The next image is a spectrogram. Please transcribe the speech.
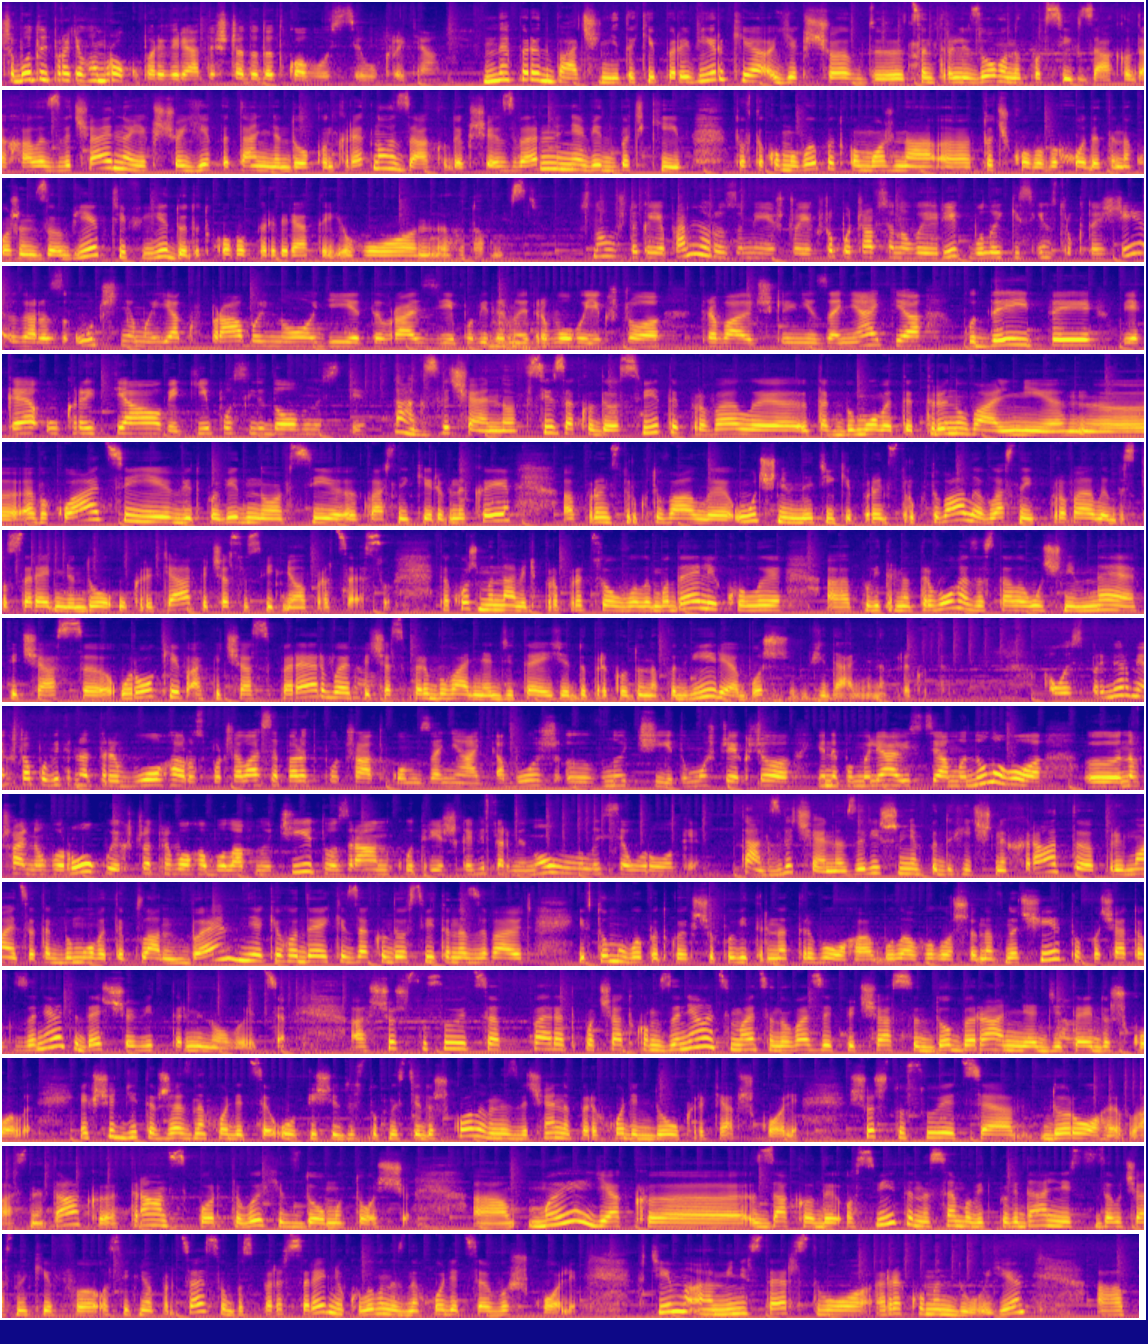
Чи будуть протягом року перевіряти ще додатково ось ці укриття? Не передбачені такі перевірки, якщо централізовано по всіх закладах. Але звичайно, якщо є питання до конкретного закладу, якщо є звернення від батьків, то в такому випадку можна е, точково виходити на кожен з об'єктів і додатково перевіряти його готовність. Знову ж таки, я правильно розумію, що якщо почався новий рік, були якісь інструктажі зараз з учнями, як правильно діяти в разі повітряної тривоги, якщо тривають шкільні заняття, куди йти, в яке укриття, в якій послідовності? Так, звичайно, всі заклади освіти провели, так би мовити, тренувальні е, евакуації. Відповідно, всі класні керівники е, проінструктували учнів, не тільки проінструктували, власне, їх провели безпосередньо до укриття під час освітнього процесу. Також ми навіть пропрацьовували моделі, коли е, повітряна тривога застала учнів не під час е, уроків, а під час перерви, під час перебування дітей, до прикладу, на подвір'ї або ж в їдальні, наприклад. Ось, приміром, якщо повітряна тривога розпочалася перед початком занять або ж е, вночі, тому що якщо я не помиляюся минулого е, навчального року, якщо тривога була вночі, то зранку трішки відтерміновувалися уроки. Так, звичайно, за рішенням педагогічних рад е, приймається, так би мовити, план Б, як його деякі заклади освіти називають. І в тому випадку, якщо повітряна тривога була оголошена вночі, то початок занять дещо відтерміновується. А що ж стосується перед початком занять, мається на увазі під час добирання дітей до школи. Якщо діти вже знаходяться у пішій доступності до школи, вони звичайно переходять до укриття в школі. Що стосується дороги, власне, так транспорт, вихід з дому тощо. Ми, як е, заклади освіти, несемо відповідальність за учасників е, освітнього процесу безпосередньо, коли вони знаходяться в школі. Втім, е, міністерство рекомендує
